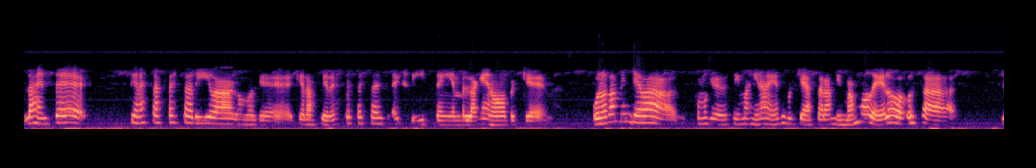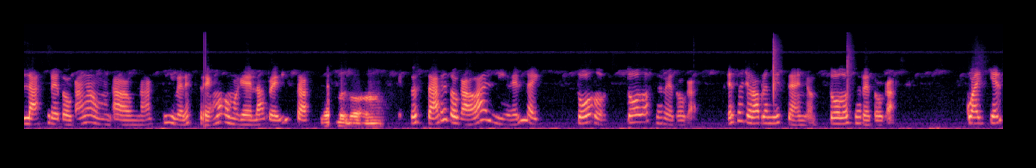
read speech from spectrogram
la gente tiene esta expectativa como que, que las pieles perfectas existen y en verdad que no, porque uno también lleva, como que se imagina eso, porque hasta las mismas modelos, o sea, las retocan a un, a un nivel extremo, como que en las revistas. Esto está retocado al nivel, like, todo, todo se retoca. Eso yo lo aprendí este año, todo se retoca. Cualquier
